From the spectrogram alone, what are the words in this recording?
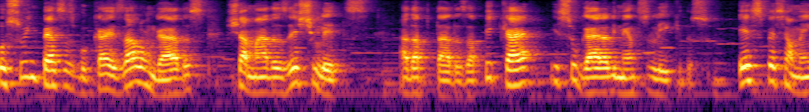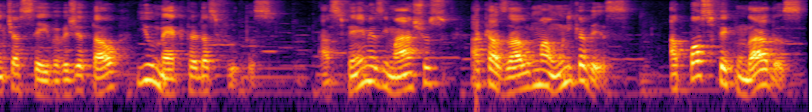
Possuem peças bucais alongadas, chamadas estiletes, adaptadas a picar e sugar alimentos líquidos, especialmente a seiva vegetal e o néctar das frutas. As fêmeas e machos acasalam uma única vez. Após fecundadas,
